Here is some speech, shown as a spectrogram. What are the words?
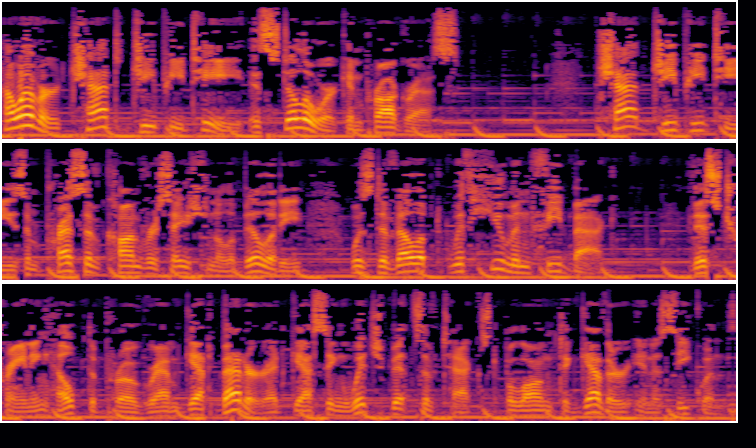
However, ChatGPT is still a work in progress. ChatGPT's impressive conversational ability was developed with human feedback. This training helped the program get better at guessing which bits of text belong together in a sequence.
